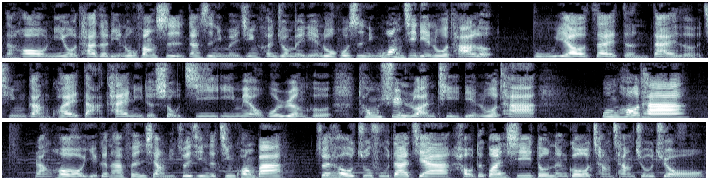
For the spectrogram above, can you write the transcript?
然后你有他的联络方式，但是你们已经很久没联络，或是你忘记联络他了？不要再等待了，请赶快打开你的手机、email 或任何通讯软体联络他，问候他，然后也跟他分享你最近的近况吧。最后祝福大家，好的关系都能够长长久久哦。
